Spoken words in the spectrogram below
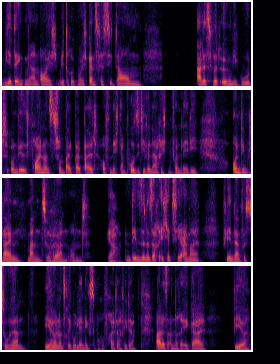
wir denken an euch, wir drücken euch ganz fest die Daumen alles wird irgendwie gut und wir freuen uns schon bald, bald, bald hoffentlich dann positive Nachrichten von Lady und dem kleinen Mann zu hören. Und ja, in dem Sinne sage ich jetzt hier einmal vielen Dank fürs Zuhören. Wir hören uns regulär nächste Woche Freitag wieder. Alles andere egal. Wir,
